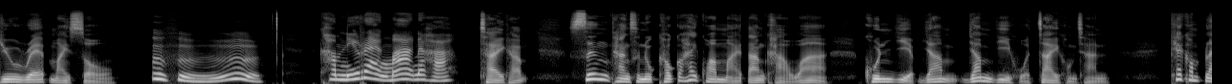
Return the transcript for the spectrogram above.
you rape my soul อือหือคำนี้แรงมากนะคะ ใช่ครับ ซึ่งทางสนุกเขาก็ให้ความหมายตามข่าวว่า คุณเหยียบย่ำย่ำยีหัวใจของฉัน แค่คำแปล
